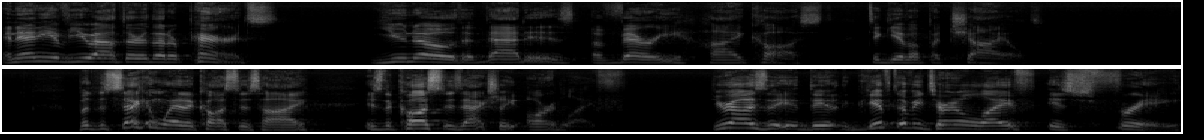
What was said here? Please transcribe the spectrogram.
And any of you out there that are parents, you know that that is a very high cost to give up a child. But the second way the cost is high is the cost is actually our life. Do you realize the, the gift of eternal life is free?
